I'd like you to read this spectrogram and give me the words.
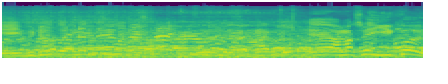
এই ভিডিও করলে এ আমার সাথে ই কই?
